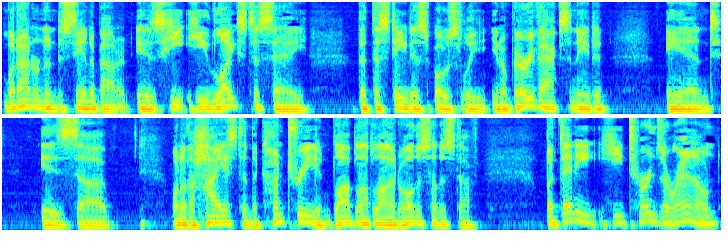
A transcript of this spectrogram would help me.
what I don't understand about it is he he likes to say that the state is supposedly you know very vaccinated and is uh, one of the highest in the country and blah blah blah and all this other stuff, but then he he turns around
